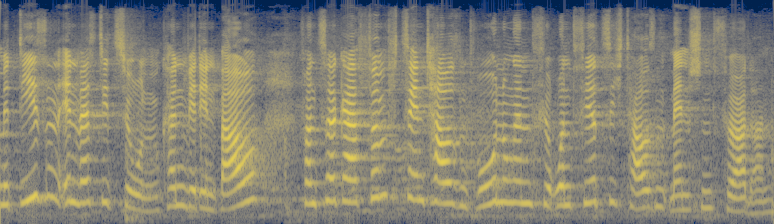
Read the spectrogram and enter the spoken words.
mit diesen Investitionen können wir den Bau von ca. 15.000 Wohnungen für rund 40.000 Menschen fördern.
